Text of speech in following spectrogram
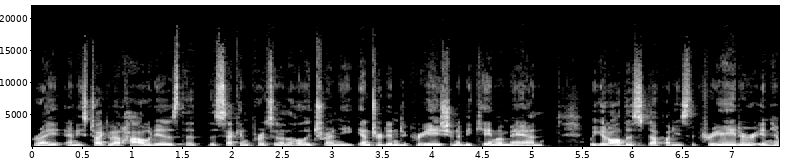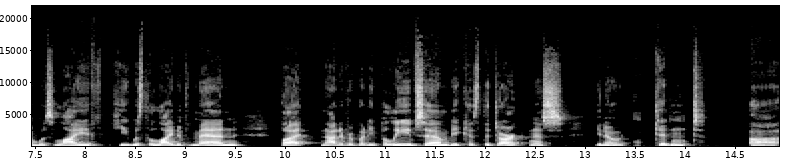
right? And he's talking about how it is that the second person of the Holy Trinity entered into creation and became a man. We get all this stuff, but he's the creator, in him was life, he was the light of men, but not everybody believes him because the darkness, you know, didn't uh,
